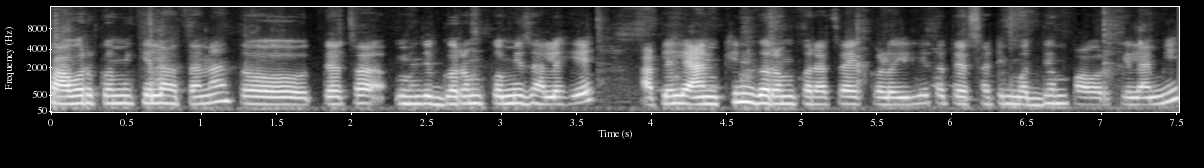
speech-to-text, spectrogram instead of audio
पावर कमी केला होता ना तर त्याचा म्हणजे गरम कमी झालं हे. आपल्याला आणखीन गरम करायचं आहे कळईले तर त्यासाठी मध्यम पावर केला मी.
